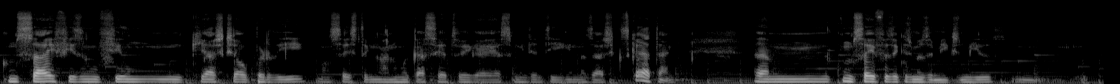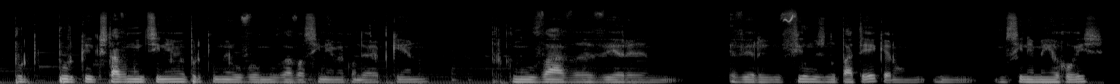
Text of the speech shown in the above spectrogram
Comecei, fiz um filme que acho que já o perdi. Não sei se tenho lá numa cassete VHS muito antiga, mas acho que se calhar tenho. Um, comecei a fazer com os meus amigos de miúdo porque, porque gostava muito de cinema, porque o meu avô me levava ao cinema quando eu era pequeno, porque me levava a ver, a ver filmes no Paté, que era um, um, um cinema em arroz,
